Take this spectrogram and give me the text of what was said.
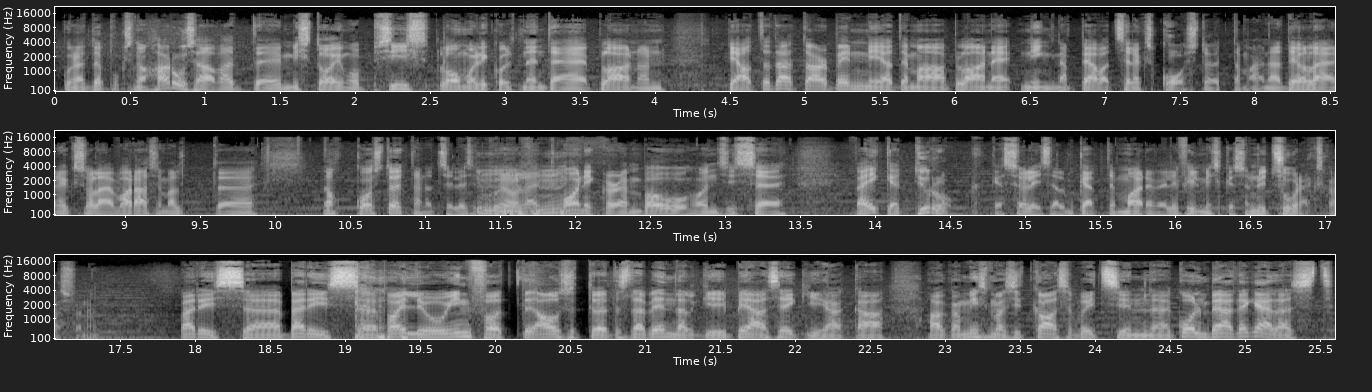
kui nad lõpuks noh aru saavad, eh, mis toimub, siis loomulikult nende plaan on peatada Darbenni ja tema plaane ning nad peavad selleks koos töötama. Nad ei ole, eks ole, varasemalt eh, noh, koos töötanud sellisel mm -hmm. kujul, et mhm. Monica Rambeau on siis see väike tüdruk, kes oli seal Captain Marveli filmis, kes on nüüd suureks kasvanud päris, päris palju infot, ausalt öeldes läheb endalgi pea segi, aga, aga mis ma siit kaasa võtsin, kolm peategelast,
